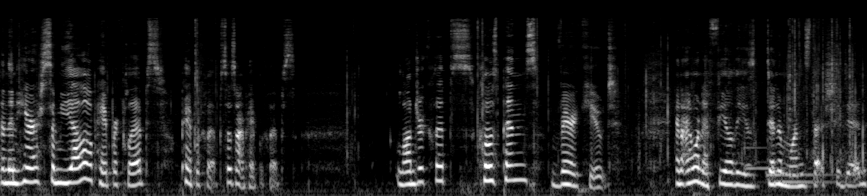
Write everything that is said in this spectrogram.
And then here are some yellow paper clips. Paper clips. Those aren't paper clips laundry clips, clothespins, very cute. And I want to feel these denim ones that she did.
